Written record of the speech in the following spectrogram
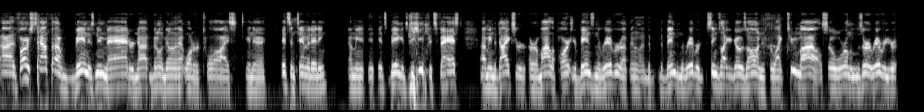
Uh, as far as south I've been is New Mad, or not been only been on that water twice, and uh, it's intimidating. I mean, it, it's big, it's deep, it's fast. I mean, the dikes are, are a mile apart. Your bends in the river, uh, I mean, the, the bend in the river seems like it goes on for like two miles. So we're on the Missouri River. Your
